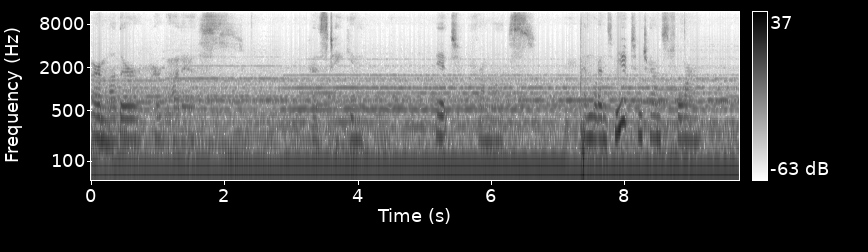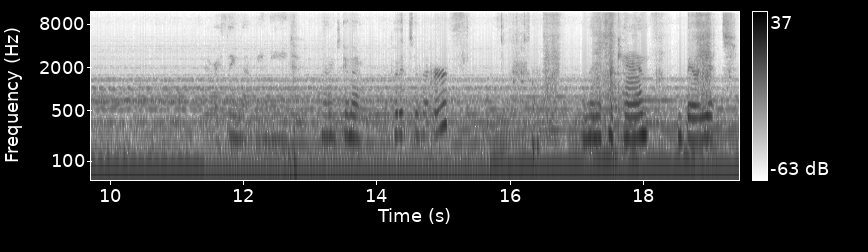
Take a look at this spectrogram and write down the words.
Our mother, our goddess, has taken it from us and transmute and transform everything that we need. Now I'm just gonna put it to the earth. And then if you can, bury it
